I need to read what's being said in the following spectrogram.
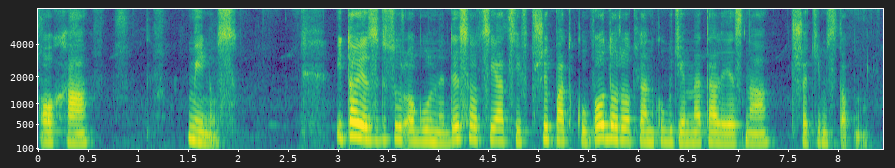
OH minus. I to jest wzór ogólny dysocjacji w przypadku wodorotlenku, gdzie metal jest na trzecim stopniu.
